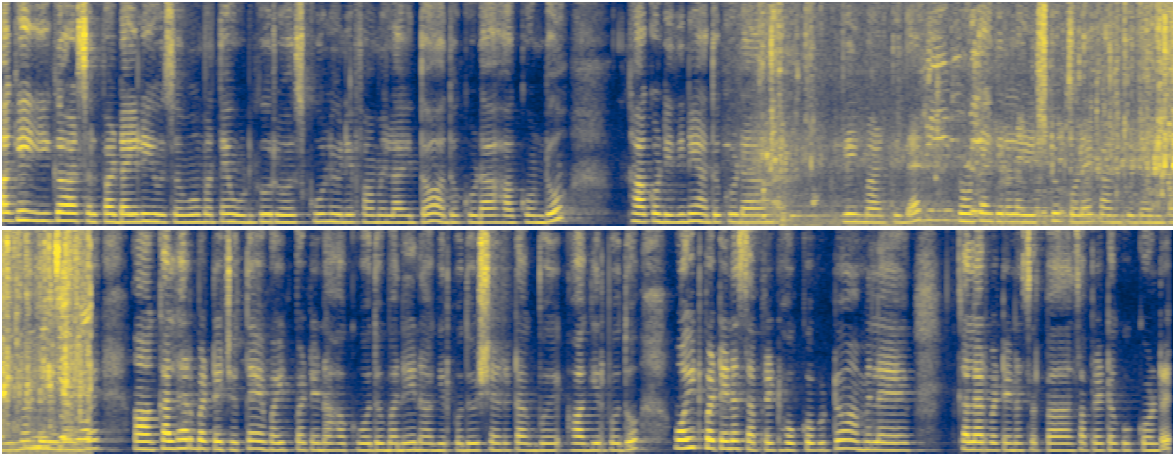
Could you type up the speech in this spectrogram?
ಹಾಗೆ ಈಗ ಸ್ವಲ್ಪ ಡೈಲಿ ಯೂಸವು ಮತ್ತು ಹುಡುಗರು ಸ್ಕೂಲ್ ಯೂನಿಫಾರ್ಮ್ ಎಲ್ಲ ಇತ್ತು ಅದು ಕೂಡ ಹಾಕ್ಕೊಂಡು ಹಾಕ್ಕೊಂಡಿದ್ದೀನಿ ಅದು ಕೂಡ ಕ್ಲೀನ್ ಮಾಡ್ತಿದ್ದೆ. ನೋಡ್ತಾ ಇದ್ದೀರಲ್ಲ, ಎಷ್ಟು ಕೊಳೆ ಕಾಣ್ತಿದೆ ಅಂತ. ಇನ್ನೊಂದು ಏನಂದರೆ ಕಲರ್ ಬಟ್ಟೆ ಜೊತೆ ವೈಟ್ ಬಟ್ಟೆನ ಹಾಕ್ಬೋದು ಬನೇನ್ ಆಗಿರ್ಬೋದು, ಶರ್ಟ್ ಆಗ್ಬೋ, ಆಗಿರ್ಬೋದು. ವೈಟ್ ಬಟ್ಟೆನ ಸಪ್ರೇಟ್ ಹೊಕ್ಕೊಬಿಟ್ಟು ಆಮೇಲೆ ಕಲರ್ ಬಟ್ಟೆನ ಸ್ವಲ್ಪ ಸಪ್ರೇಟಾಗಿ ಉಕ್ಕೊಂಡ್ರೆ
